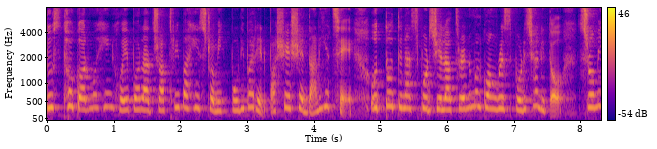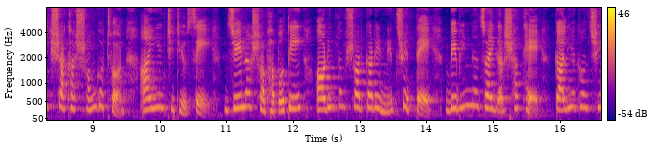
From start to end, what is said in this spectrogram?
দুস্থ কর্মহীন হয়ে পড়া যাত্রীবাহী শ্রমিক পরিবারের পাশে এসে দাঁড়িয়েছে উত্তর দিনাজপুর জেলা তৃণমূল কংগ্রেস পরিচালিত শ্রমিক শাখা সংগঠন আইএনটিটিউসি। জেলা সভাপতি অরিন্দম সরকারের নেতৃত্বে বিভিন্ন জায়গার সাথে কালিয়াগঞ্জে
